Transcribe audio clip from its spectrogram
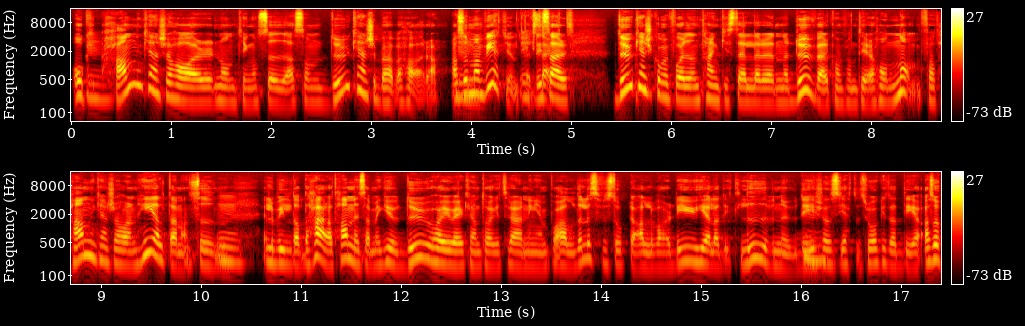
Och Mm. han kanske har någonting att säga som du kanske behöver höra. Alltså Mm. man vet ju inte. Det är så här, Exakt. du kanske kommer få dig en tankeställare när du väl konfronterar honom. För att han kanske har en helt annan syn Mm. eller bild av det här. Att han är såhär, men gud du har ju verkligen tagit träningen på alldeles för stort allvar. Det är ju hela ditt liv nu. Mm. Det känns jättetråkigt att det, alltså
